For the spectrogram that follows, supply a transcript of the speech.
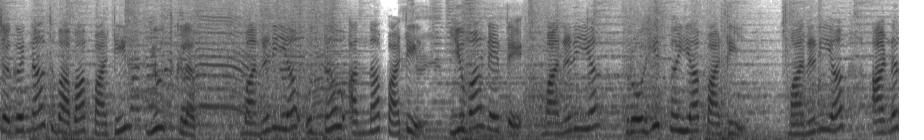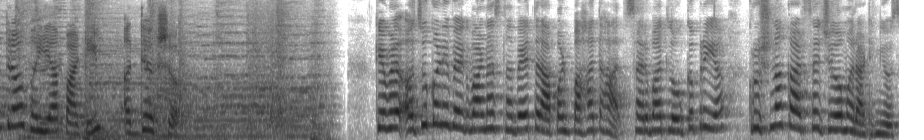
जगन्नाथ बाबा पाटील युथ क्लब माननीय उद्धव अण्णा पाटील युवा नेते माननीय रोहित भैया पाटील माननीय आनंदराव भैया पाटील अध्यक्ष. केवळ अचूक आणि वेगवानच नव्हे तर आपण पाहत आहात सर्वात लोकप्रिय कृष्णा काडचे जिओ मराठी न्यूज.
